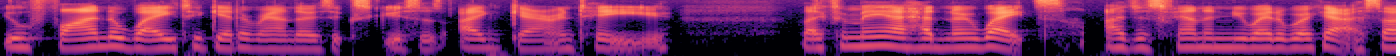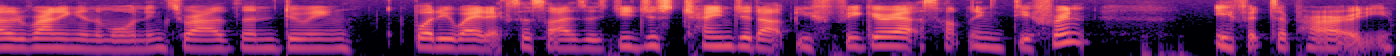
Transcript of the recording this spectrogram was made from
you'll find a way to get around those excuses. I guarantee you. Like for me, I had no weights. I just found a new way to work out. I started running in the mornings rather than doing body weight exercises. You just change it up. You figure out something different if it's a priority.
